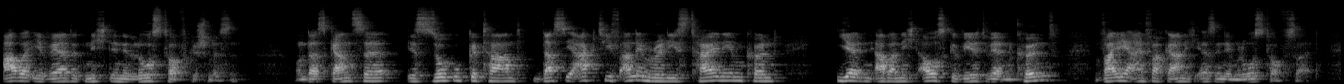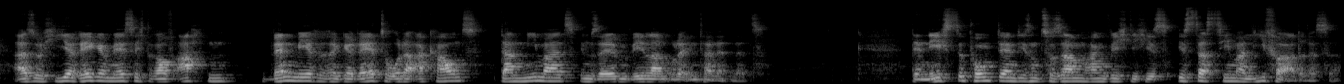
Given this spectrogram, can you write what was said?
aber ihr werdet nicht in den Lostopf geschmissen. Und das Ganze ist so gut getarnt, dass ihr aktiv an dem Release teilnehmen könnt, ihr aber nicht ausgewählt werden könnt, weil ihr einfach gar nicht erst in dem Lostopf seid. Also hier regelmäßig darauf achten, wenn mehrere Geräte oder Accounts, dann niemals im selben WLAN oder Internetnetz. Der nächste Punkt, der in diesem Zusammenhang wichtig ist, ist das Thema Lieferadresse.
